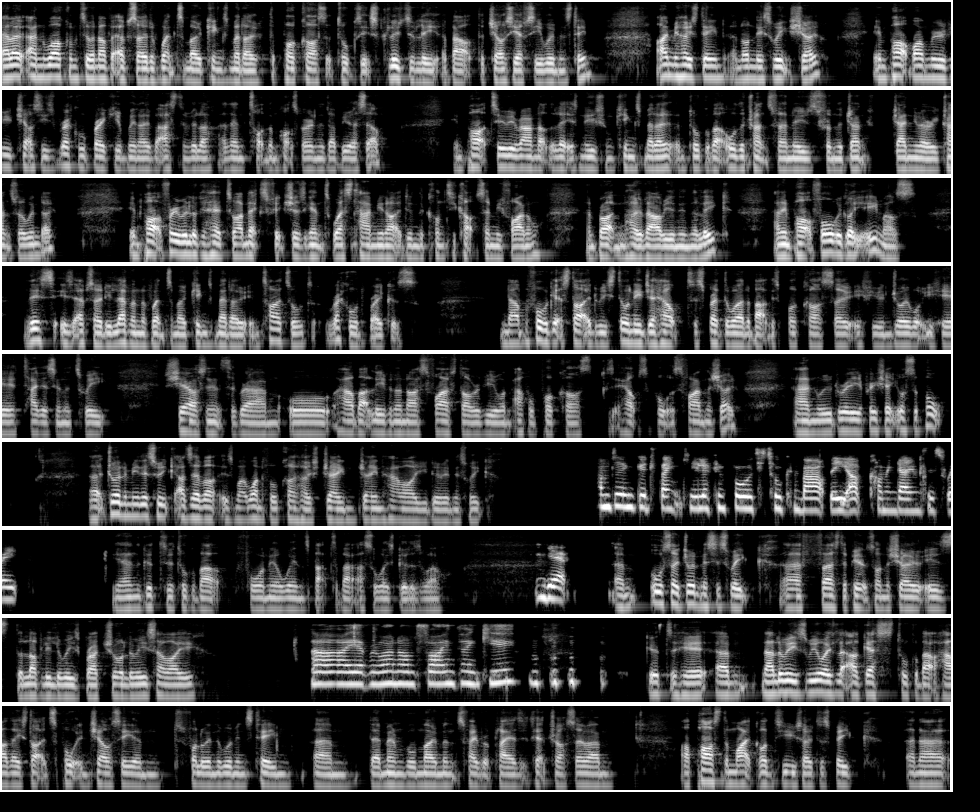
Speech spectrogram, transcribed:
Hello and welcome to another episode of Went to Mow Kingsmeadow, the podcast that talks exclusively about the Chelsea FC women's team. I'm your host Dean, and on this week's show, in part one, we review Chelsea's record-breaking win over Aston Villa and then Tottenham Hotspur in the WSL. In part two, we round up the latest news from Kingsmeadow and talk about all the transfer news from the Jan- January transfer window. In part three, we look ahead to our next fixtures against West Ham United in the Conti Cup semi-final and Brighton Hove Albion in the league. And in part four, we got your emails. This is episode 11 of Went to Mow Kingsmeadow entitled Record Breakers. Now, before we get started, we still need your help to spread the word about this podcast. So if you enjoy what you hear, tag us in a tweet, share us on Instagram, or how about leaving a nice five star review on Apple Podcasts because it helps support us find the show. And we would really appreciate your support. Uh, joining me this week, as ever, is my wonderful co host, Jane. Jane, how are you doing this week? I'm doing good, thank you. Looking forward to talking about the upcoming games this week. Yeah, and good to talk about 4 0 wins back to back. That's always good as well. Yeah. Um, also joining us this week, uh, first appearance on the show is the lovely Louise Bradshaw. Louise, how are you? Hi everyone, I'm fine, thank you. Good to hear. Um, now, Louise, we always let our guests talk about how they started supporting Chelsea and following the women's team, um, their memorable moments, favourite players, etc. So um, I'll pass the mic on to you, so to speak, and uh,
